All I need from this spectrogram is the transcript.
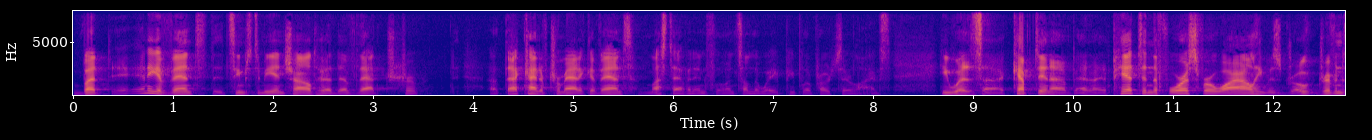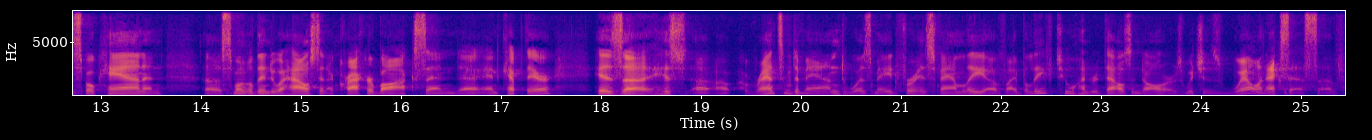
but any event, it seems to me, in childhood of that uh, that kind of traumatic event must have an influence on the way people approach their lives. He was uh, kept in a, a, pit in the forest for a while. He was drove, driven to Spokane and uh, smuggled into a house in a cracker box and, uh, and kept there. His, uh, his uh, ransom demand was made for his family of, I believe, $200,000, which is well in excess of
